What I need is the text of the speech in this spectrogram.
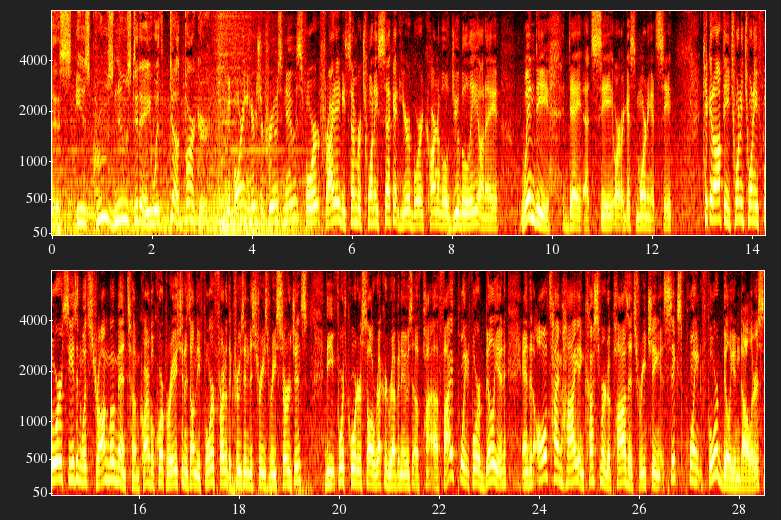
This is Cruise News Today with Doug Parker. Good morning. Here's your cruise news for Friday, December 22nd, here aboard Carnival Jubilee on a windy day at sea, or I guess morning at sea. Kicking off the 2024 season with strong momentum, Carnival Corporation is on the forefront of the cruise industry's resurgence. The fourth quarter saw record revenues of uh, 5.4 billion and an all-time high in customer deposits reaching 6.4 billion dollars.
